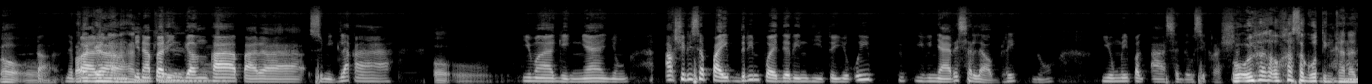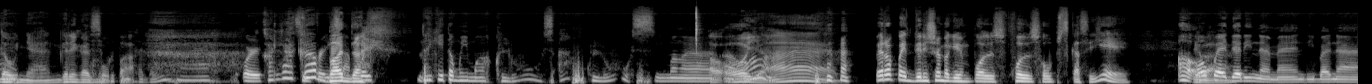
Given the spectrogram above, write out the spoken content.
Oo. Ta- na Para parang pinaparinggang eh, ka para sumigla ka. Oo. Yung mga ganyan. Yung, actually sa pipe dream, pwede rin dito yung, uy, yung nangyari sa love life, no? yung may pag-asa daw si crush. Oo, oo, sasagutin ka na Yan. daw niyan. Galingan mo Sasagutin pa. ka daw. Or, Kala say, for ba example, nakikita mo yung mga clues. Ah, clues. Yung mga... Oo, ah, yan. Pero pwede rin siya maging false, false hopes kasi eh. Oo, Diba? pwede rin naman, di ba, na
